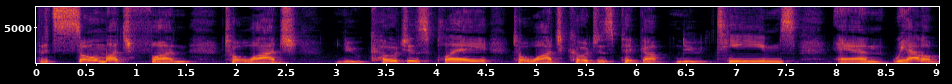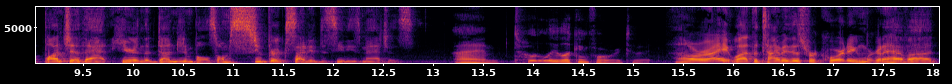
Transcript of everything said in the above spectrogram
that it's so much fun to watch new coaches play, to watch coaches pick up new teams. And we have a bunch of that here in the Dungeon Bowl. So I'm super excited to see these matches. I'm totally looking forward to it. All right. Well, at the time of this recording, we're going to have a,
